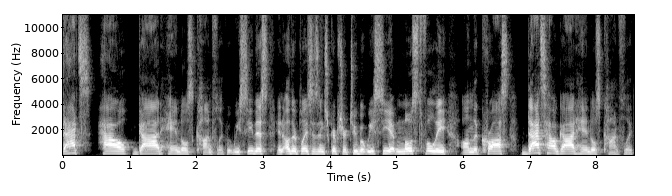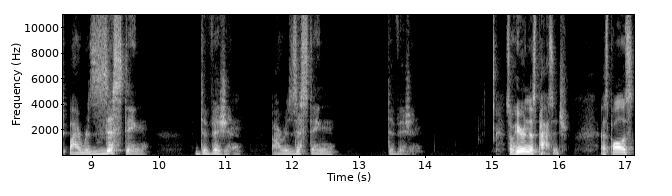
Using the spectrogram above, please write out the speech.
That's how God handles conflict. We see this in other places in Scripture too, but we see it most fully on the cross. That's how God handles conflict by resisting division, by resisting division. So, here in this passage, as Paul is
